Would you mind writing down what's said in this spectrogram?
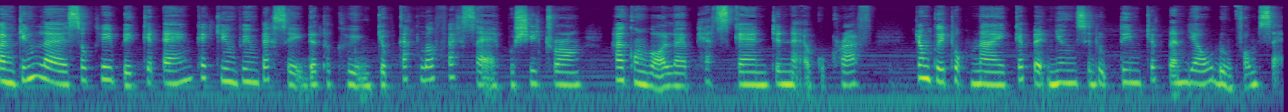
Bằng chứng là sau khi bị kết án, các chuyên viên bác sĩ đã thực hiện chụp cắt lớp phát xạ positron hay còn gọi là PET scan trên não của Kraft. Trong kỹ thuật này, các bệnh nhân sẽ được tiêm chất đánh dấu đường phóng xạ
